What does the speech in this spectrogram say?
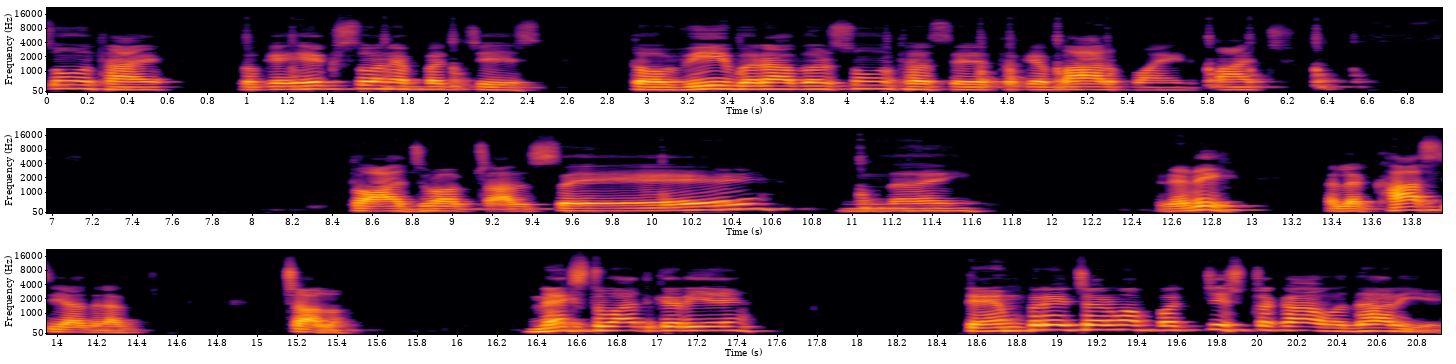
શું થાય? તો કે એકસો ને પચીસ. તો વી બરાબર શું થશે? તો કે બાર પોઈન્ટ પાંચ. તો આ જવાબ ચાલશે નહીં. રેડી એટલે ખાસ યાદ રાખજો. ચાલો નેક્સ્ટ વાત કરીએ. ટેમ્પરેચરમાં પચીસ ટકા વધારીએ.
